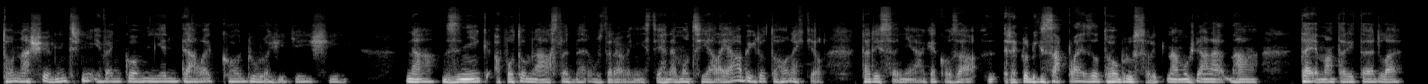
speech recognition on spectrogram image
to naše vnitřní i venkovní je daleko důležitější na vznik a potom následné uzdravení z těch nemocí, ale já bych do toho nechtěl. Tady se nějak, jako za, řekl bych, zaplést do toho Bruselipna, možná na, na téma tady téhle,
